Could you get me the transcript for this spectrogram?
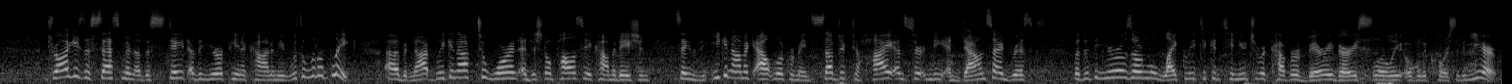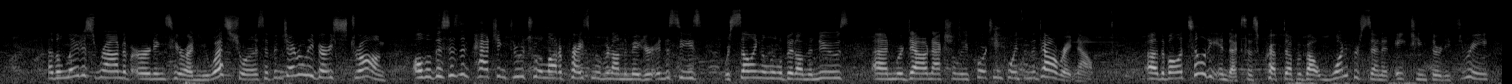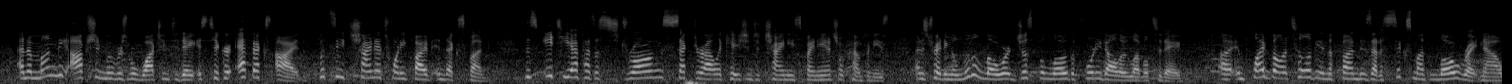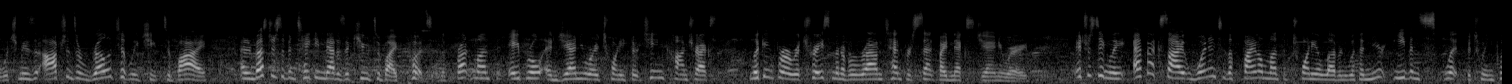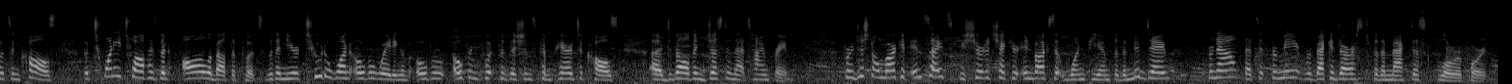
Draghi's assessment of the state of the European economy was a little bleak, uh, but not bleak enough to warrant additional policy accommodation, saying that the economic outlook remains subject to high uncertainty and downside risks, but that the Eurozone will likely to continue to recover very, very slowly over the course of the year. Now, the latest round of earnings here on U.S. shores have been generally very strong, although this isn't patching through to a lot of price movement on the major indices. We're selling a little bit on the news, and we're down actually 14 points in the Dow right now. Uh, the volatility index has crept up about 1% at 1833, and among the option movers we're watching today is ticker FXI, the FTSE China 25 Index Fund. This ETF has a strong sector allocation to Chinese financial companies and is trading a little lower, just below the $40 level today. Uh, implied volatility in the fund is at a six-month low right now, which means that options are relatively cheap to buy, and investors have been taking that as a cue to buy puts in the front month, April, and January 2013 contracts, looking for a retracement of around 10% by next January. Interestingly, FXI went into the final month of 2011 with a near even split between puts and calls, but 2012 has been all about the puts, with a near two to one overweighting of over open put positions compared to calls uh, developing just in that time frame. For additional market insights, be sure to check your inbox at 1 p.m. for the midday. For now, that's it for me, Rebecca Darst for the MAC Desk Floor Report.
